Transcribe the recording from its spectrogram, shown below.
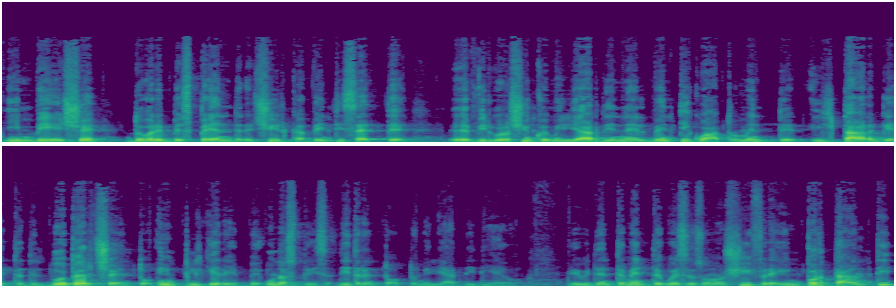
invece, dovrebbe spendere circa 27 1,5 miliardi nel 24, mentre il target del 2% implicherebbe una spesa di 38 miliardi di euro. Evidentemente queste sono cifre importanti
